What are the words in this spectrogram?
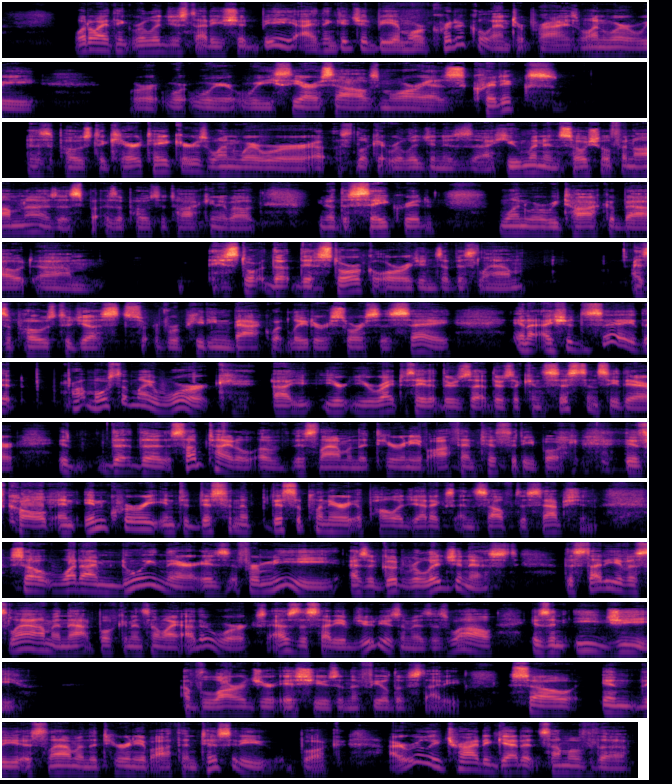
What do I think religious studies should be? I think it should be a more critical enterprise, one where we where, where, where we see ourselves more as critics as opposed to caretakers, one where we're uh, look at religion as human and social phenomena, as a, as opposed to talking about, you know, the sacred. One where we talk about um, histor- the, the historical origins of Islam, as opposed to just sort of repeating back what later sources say. And I should say that most of my work, uh, you- you're, you're right to say that there's a, there's a consistency there. Is the the subtitle of Islam and the Tyranny of Authenticity book is called "An Inquiry into Discipl- Disciplinary Apologetics and Self Deception." So what I'm doing there is, for me, as a good religionist, the study of Islam in that book and in some of my other works, as the study of Judaism is as well, is an EG of larger issues in the field of study. So, in the Islam and the Tyranny of Authenticity book, I really try to get at some of the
